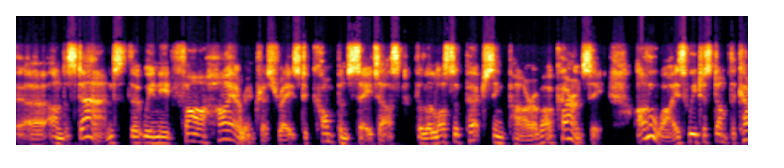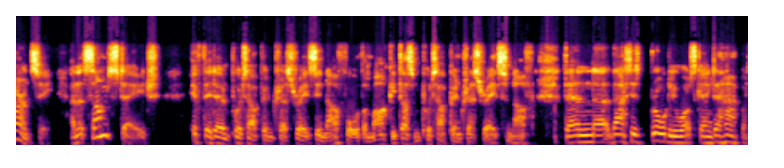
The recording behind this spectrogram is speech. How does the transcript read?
uh, understand that we need far higher interest rates to compensate us for the loss of purchasing power of our currency. Otherwise, we just dump the currency. And at some stage, if they don't put up interest rates enough or the market doesn't put up interest rates enough, then uh, that is broadly what's going to happen.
